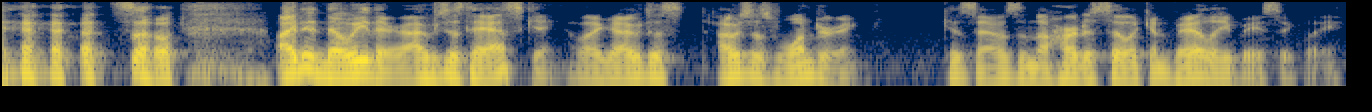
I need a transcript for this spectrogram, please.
so I didn't know either. I was just asking. Like I was just I was just wondering because I was in the heart of Silicon Valley basically.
